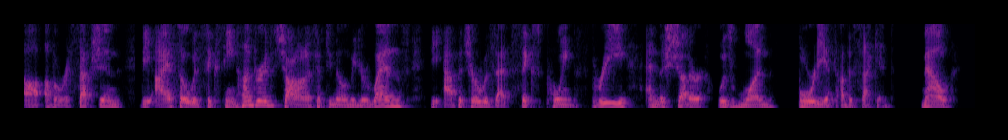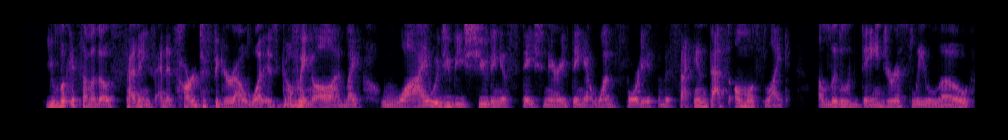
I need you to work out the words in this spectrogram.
uh, of a reception. The ISO was 1600, shot on a 50 millimeter lens. The aperture was at 6.3 and the shutter was 1 40th of a second. Now, you look at some of those settings and it's hard to figure out what is going on. Like, why would you be shooting a stationary thing at 1 40th of a second? That's almost like a little dangerously low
